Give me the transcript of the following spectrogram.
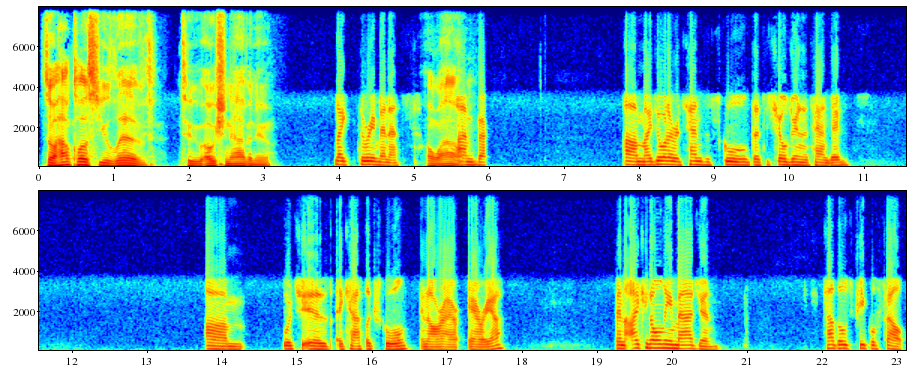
So, how close do you live to Ocean Avenue? Like three minutes. Oh, wow. I'm very. Um, my daughter attends a school that the children attended, um, which is a Catholic school in our area. And I can only imagine how those people felt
